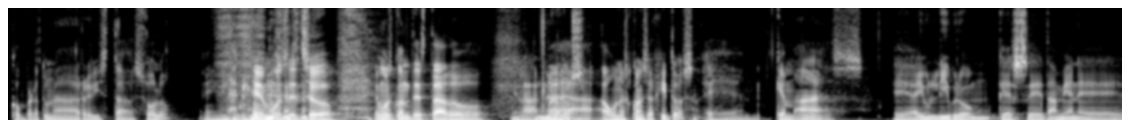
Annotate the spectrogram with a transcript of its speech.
comprarte una revista solo, en la que hemos hecho, hemos contestado la a, unos consejitos. Eh, ¿Qué más? Eh, hay un libro que es eh, también eh,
